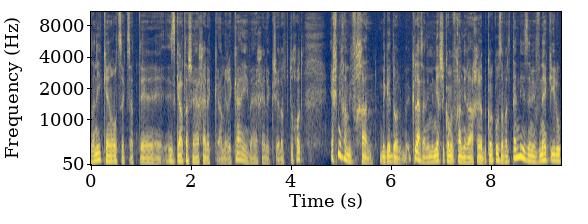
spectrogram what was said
אז אני כן רוצה קצת, אה, הזכרת שהיה חלק אמריקאי והיה חלק שאלות פתוחות. איך נראה מבחן בגדול קלאס אני מניח שכל מבחן נראה אחרת בכל קורס אבל תן לי איזה מבנה כאילו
